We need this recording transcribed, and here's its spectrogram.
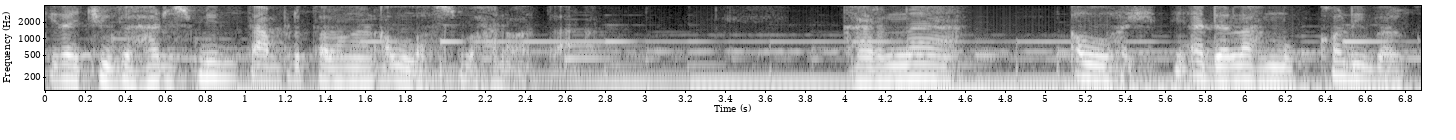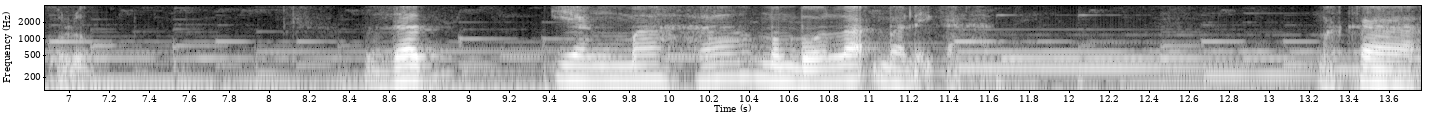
kita juga harus minta pertolongan Allah Subhanahu wa taala. Karena Allah ini adalah muqallibal qulub. Zat yang maha membolak-balikkan hati. Maka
